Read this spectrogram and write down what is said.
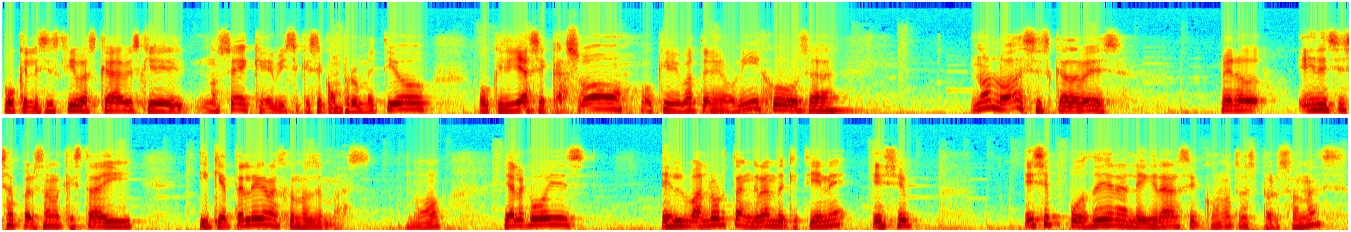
o que les escribas cada vez que, no sé, que viste que se comprometió o que ya se casó o que va a tener un hijo, o sea, no lo haces cada vez pero eres esa persona que está ahí y que te alegras con los demás, ¿no? Y a lo que voy es el valor tan grande que tiene ese, ese poder alegrarse con otras personas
